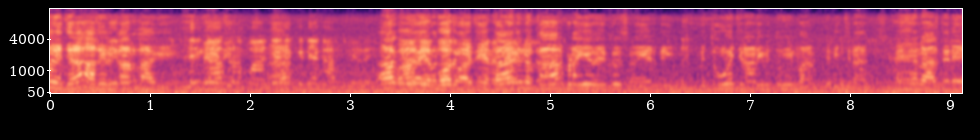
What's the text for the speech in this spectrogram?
ਵਿੱਚ ਨਾ ਆਦੇ ਕਰ ਲਾਗੀ ਤੇਰੀ ਗੱਲ ਸੁਣ ਨੇ ਕਿੰਨੀਆਂ ਕਰਤੀਆਂ ਨੇ? ਆ ਬਹੁਤ ਕੀਤੀਆਂ ਨੇ, ਤਾਂ ਮੈਂ ਤੈਨੂੰ ਕਹਿੰਦਾ। ਕਾਰ ਬਣਾਈ ਹੋਵੇ ਕੋਈ ਸਵੇਰ ਦੀ ਵੀ ਤੂੰ ਹੀ ਚਲਾਣੀ ਵੀ ਤੂੰ ਹੀ ਮਾਰ ਤੇਰੀ ਚਲਾ ਇਸੇ ਨਾਲ ਤੇਰੇ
